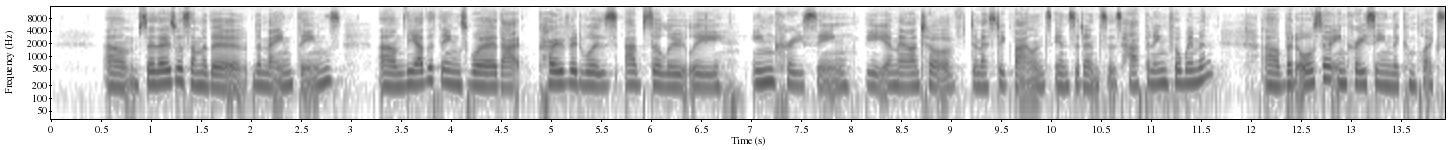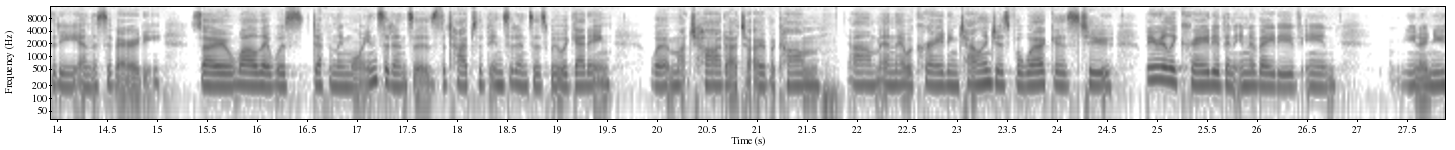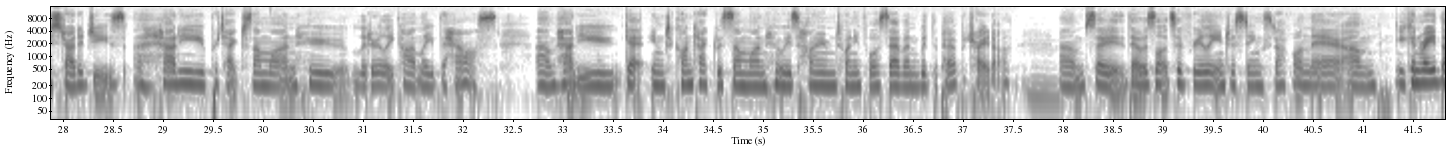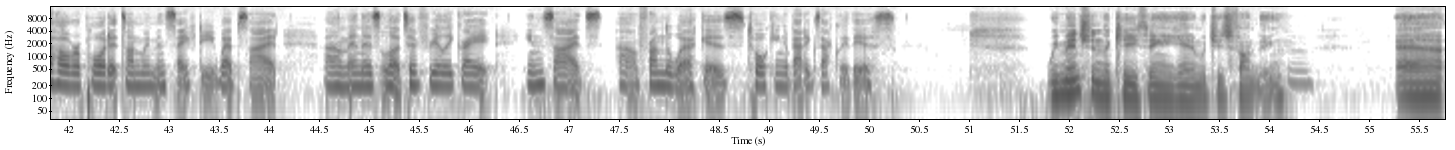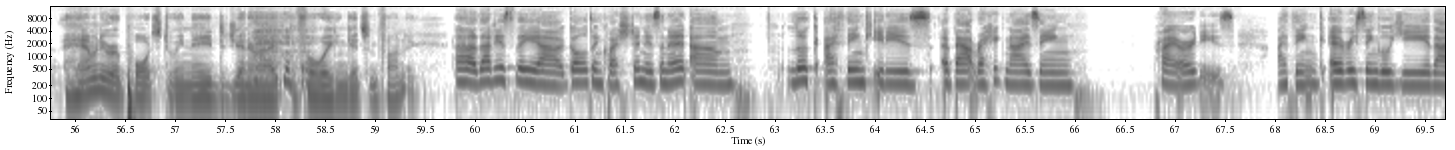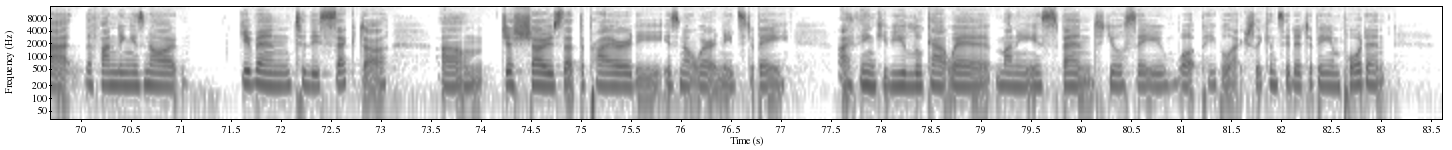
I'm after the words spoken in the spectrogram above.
Um, so those were some of the the main things. Um, the other things were that COVID was absolutely increasing the amount of domestic violence incidences happening for women, uh, but also increasing the complexity and the severity. So while there was definitely more incidences, the types of incidences we were getting were much harder to overcome, um, and they were creating challenges for workers to be really creative and innovative in you know new strategies. Uh, how do you protect someone who literally can't leave the house? Um, how do you get into contact with someone who is home 24 7 with the perpetrator? Um, so there was lots of really interesting stuff on there. Um, you can read the whole report, it's on Women's Safety website, um, and there's lots of really great insights uh, from the workers talking about exactly this. We mentioned the key thing again, which is funding. Uh, how many reports do we need to generate before we can get some funding? Uh, that is the uh, golden question, isn't it? Um, look, I think it is about recognizing priorities. I think every single year that the funding is not given to this sector um, just shows that the priority is not where it needs to be. I think if you look at where money is spent, you'll see what people actually consider to be important.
